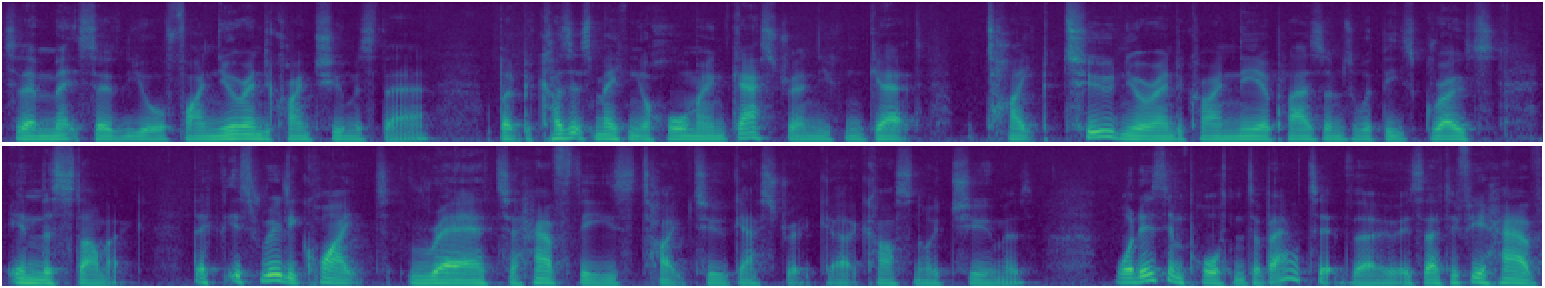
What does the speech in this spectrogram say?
So, may, so you'll find neuroendocrine tumors there, but because it's making a hormone gastrin, you can get type 2 neuroendocrine neoplasms with these growths in the stomach. It's really quite rare to have these type 2 gastric uh, carcinoid tumors. What is important about it, though, is that if you have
